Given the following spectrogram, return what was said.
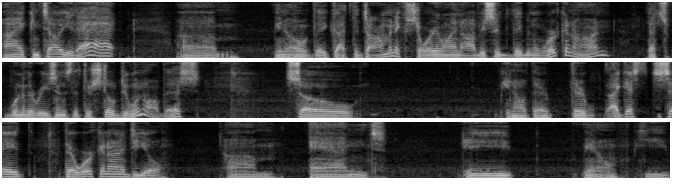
I can tell you that. Um, you know, they got the Dominic storyline, obviously, that they've been working on. That's one of the reasons that they're still doing all this. So, you know, they're, they're, I guess to say they're working on a deal. Um, and he, you know, he,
